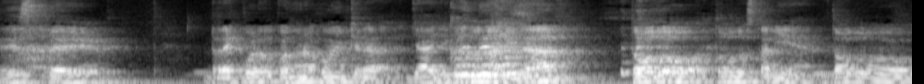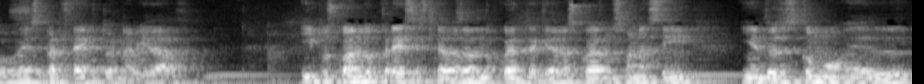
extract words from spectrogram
Este, recuerdo cuando era joven que era, ya llegando Navidad, todo, todo está bien, todo es perfecto en Navidad. Y pues cuando creces te vas dando cuenta que las cosas no son así y entonces como el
